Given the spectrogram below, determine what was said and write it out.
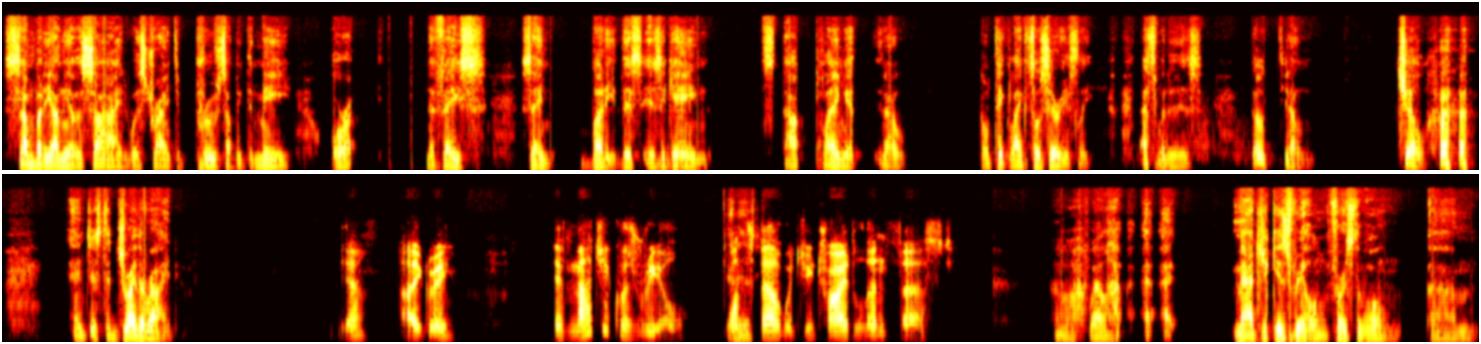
somebody on the other side was trying to prove something to me or in the face saying, buddy, this is a game. Stop playing it. You know, don't take life so seriously. That's what it is. Don't, you know, chill and just enjoy the ride. Yeah, I agree. If magic was real, what spell would you try to learn first? Oh, well, I, I, magic is real, first of all. Um,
